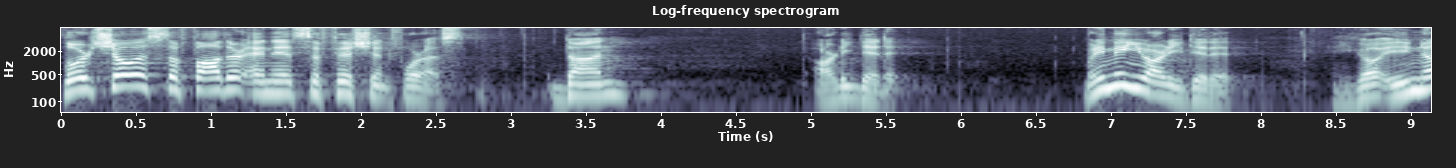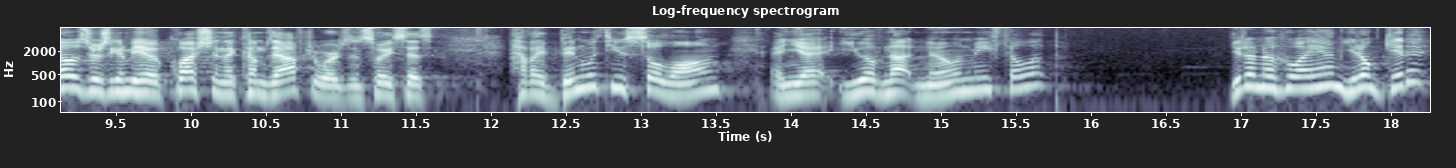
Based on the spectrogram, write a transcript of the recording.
Lord, show us the Father, and it's sufficient for us. Done. Already did it. What do you mean you already did it? He, go, he knows there's going to be a question that comes afterwards, and so he says, Have I been with you so long, and yet you have not known me, Philip? You don't know who I am? You don't get it?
